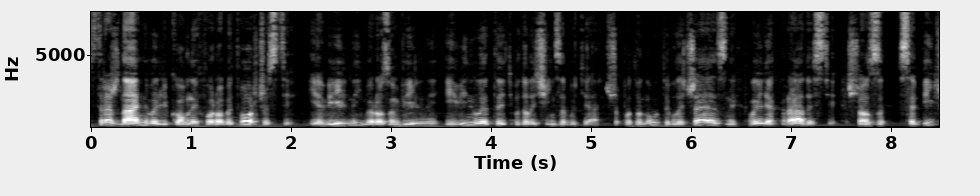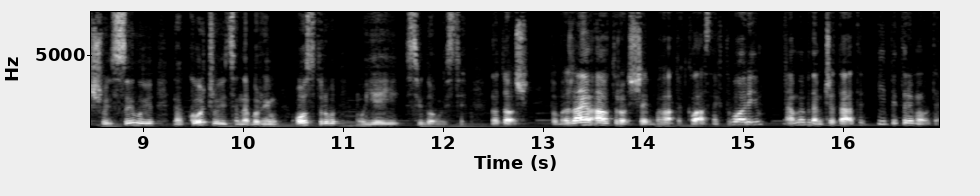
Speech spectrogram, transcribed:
страждань невиліковної хвороби творчості. Я вільний, ми розум вільний, і він летить у далечінь забуття, щоб потонути в величезних хвилях радості, що з все більшою силою накочується на берегим острову моєї свідомості. Ну тож, побажаємо автору ще багато класних творів, а ми будемо читати і підтримувати.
